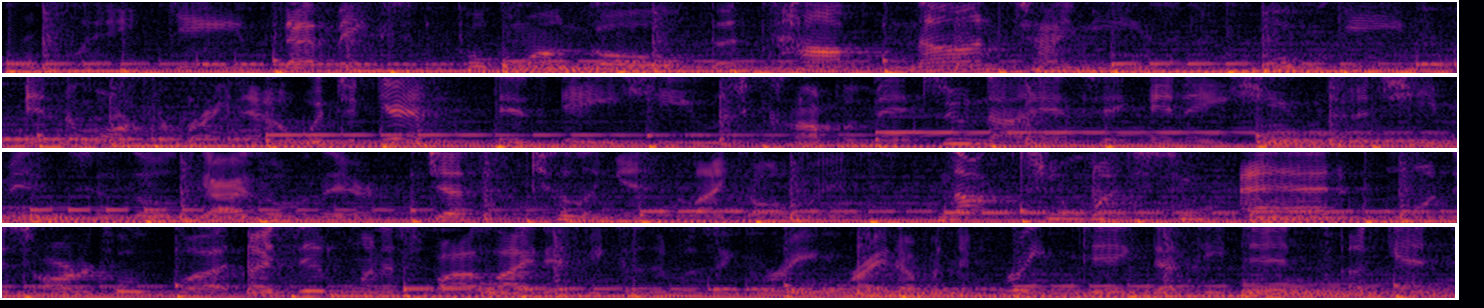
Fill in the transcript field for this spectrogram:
role-playing game that makes Pokemon Go the top non-Chinese Just killing it like always. Not too much to add on this article, but I did want to spotlight it because it was a great write up and a great dig that they did. Again,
